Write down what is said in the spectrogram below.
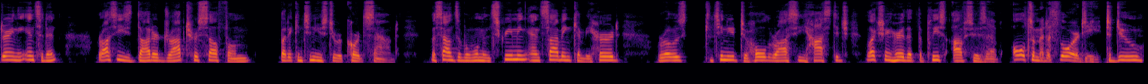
During the incident, Rossi's daughter dropped her cell phone, but it continues to record sound. The sounds of a woman screaming and sobbing can be heard. Rose continued to hold Rossi hostage, lecturing her that the police officers have ultimate authority to do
